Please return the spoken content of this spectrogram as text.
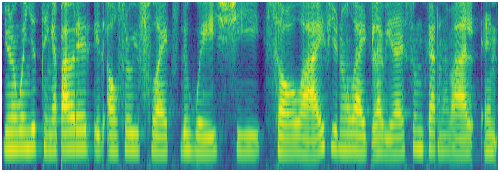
you know, when you think about it, it also reflects the way she saw life, you know, like La vida es un carnaval. And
